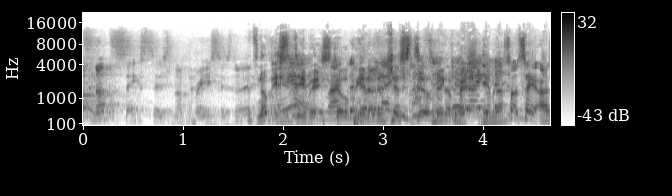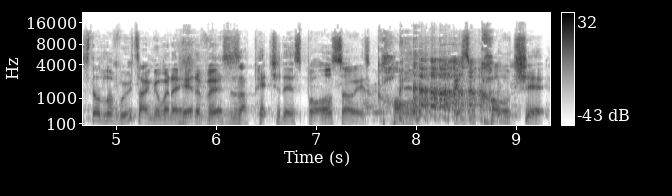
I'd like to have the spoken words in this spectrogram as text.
It's not sexist, not racist. No, it's No, it's Yeah, still, you it's still as a, like- just still been a bit. Yeah, but that's what I say. I still love Wu Tang, and when I hear the verses, I picture this, but also it's cold. it's some cold shit.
